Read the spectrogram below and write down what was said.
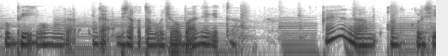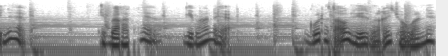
Gue bingung nggak nggak bisa ketemu jawabannya gitu. Kayak dalam konklusinya ibaratnya gimana ya? Gue udah tahu sih sebenarnya jawabannya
